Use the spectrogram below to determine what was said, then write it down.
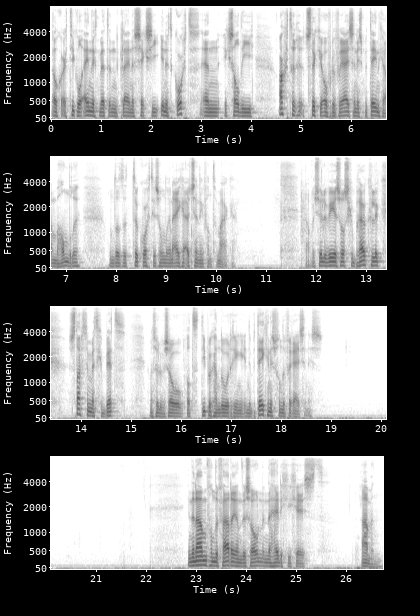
elke artikel eindigt met een kleine sectie in het kort. En ik zal die achter het stukje over de verrijzenis meteen gaan behandelen, omdat het te kort is om er een eigen uitzending van te maken. Nou, we zullen weer zoals gebruikelijk starten met gebed. Dan zullen we zo wat dieper gaan doordringen in de betekenis van de verrijzenis. In de naam van de Vader en de Zoon en de Heilige Geest. Amen.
